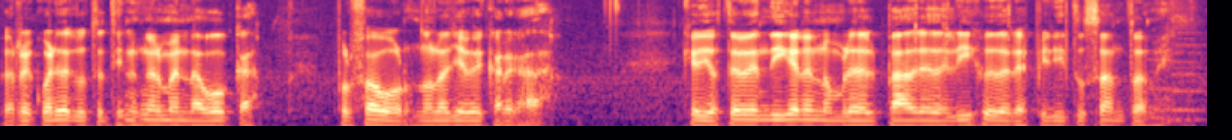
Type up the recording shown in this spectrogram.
Pero recuerde que usted tiene un arma en la boca. Por favor, no la lleve cargada. Que Dios te bendiga en el nombre del Padre, del Hijo y del Espíritu Santo. Amén.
